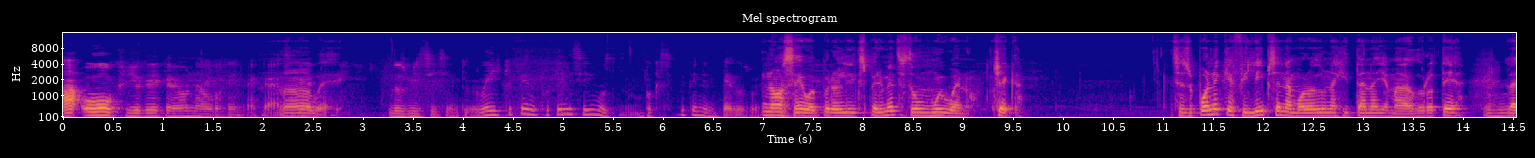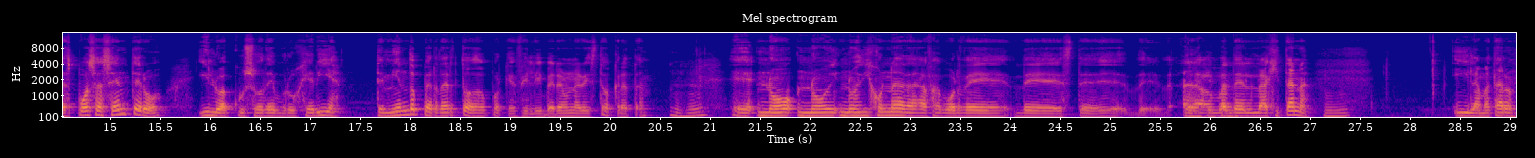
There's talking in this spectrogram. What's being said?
Ah, oh, yo creía que era una orden acá. No, güey. 2600. Güey, ¿qué pedo? ¿Por qué le seguimos? ¿Por qué se meten en pedos, güey? No sé, güey, pero el experimento estuvo muy bueno. Checa. Se supone que Philip se enamoró de una gitana llamada Dorotea. La esposa se enteró y lo acusó de brujería. Temiendo perder todo, porque Philip era un aristócrata, eh, no, no, no dijo nada a favor de, de este, de, la, gitana. Y la mataron.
